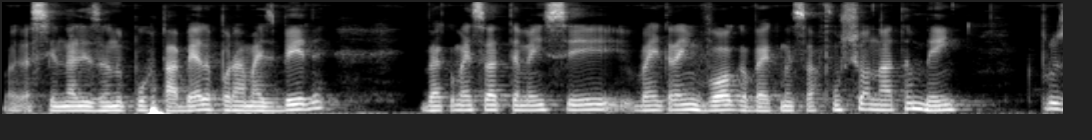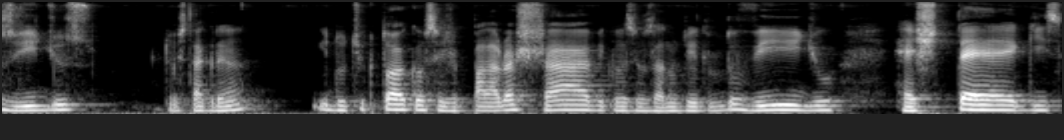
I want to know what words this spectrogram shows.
assim, analisando por tabela, por A mais B, né? vai começar também a ser, vai entrar em voga, vai começar a funcionar também para os vídeos do Instagram e do TikTok, ou seja, palavra-chave que você usar no título do vídeo, hashtags,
